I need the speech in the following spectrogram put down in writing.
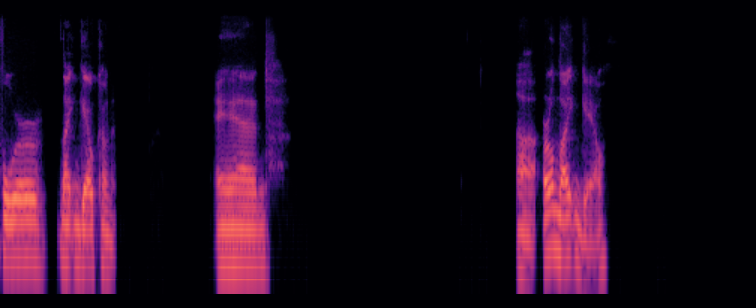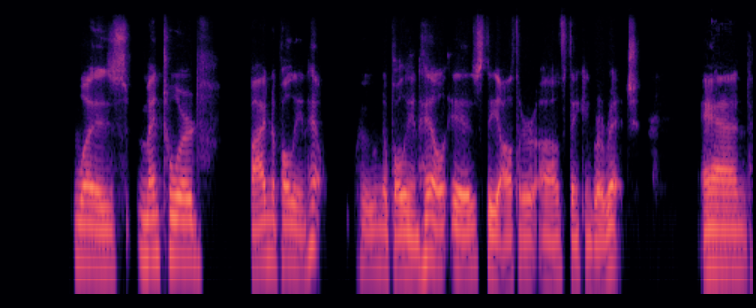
for Nightingale Conant. And uh, Earl Nightingale was mentored by Napoleon Hill, who Napoleon Hill is the author of Think and Grow Rich. And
